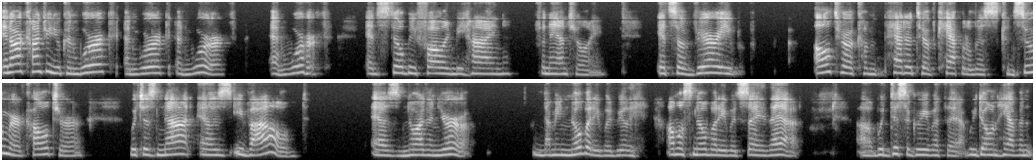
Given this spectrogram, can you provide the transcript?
In our country, you can work and work and work and work and still be falling behind financially. It's a very ultra competitive capitalist consumer culture, which is not as evolved as Northern Europe. I mean, nobody would really, almost nobody would say that, uh, would disagree with that. We don't have a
